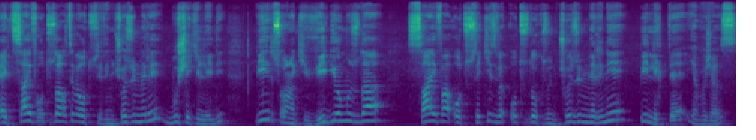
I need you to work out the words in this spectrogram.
Evet sayfa 36 ve 37'nin çözümleri bu şekildeydi. Bir sonraki videomuzda sayfa 38 ve 39'un çözümlerini birlikte yapacağız.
